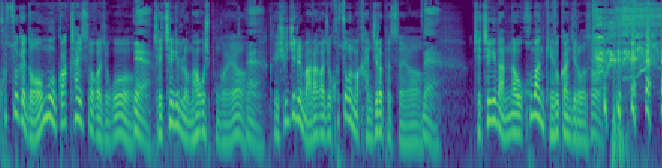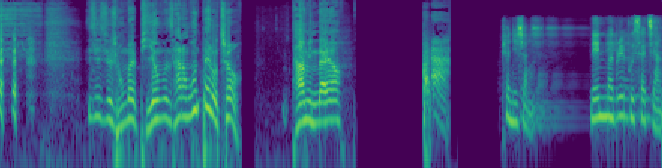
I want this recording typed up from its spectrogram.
코 속에 너무 꽉 차 있어가지고 예. 재채기를 너무 하고 싶은 거예요. 네. 그 휴지를 말아가지고 코 속을 막 간지럽혔어요. 네. 재채기는 안 나오고 코만 계속 간지러워서 이제 저 정말 비염은 사람 혼 빼 놓죠. 다음 있나요? 편의점. 넷마블 부사장.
